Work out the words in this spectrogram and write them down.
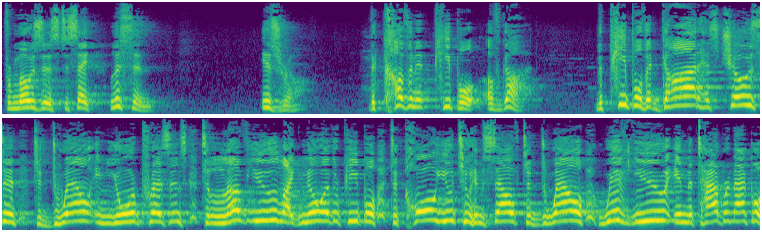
For Moses to say, listen, Israel, the covenant people of God. The people that God has chosen to dwell in your presence, to love you like no other people, to call you to himself, to dwell with you in the tabernacle,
